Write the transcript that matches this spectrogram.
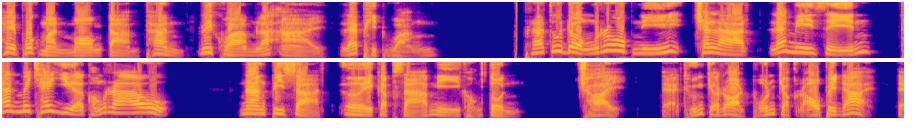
ให้พวกมันมองตามท่านด้วยความละอายและผิดหวัง พระธุดงค์รูปนี้ ฉลาดและมีศีล ท่านไม่ใช่เหยื่อของเรา นางปีศาจ เอ่ยกับสามีของตน ใช่ แต่ถึงจะรอดพ้นจากเราไปได้ แต่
